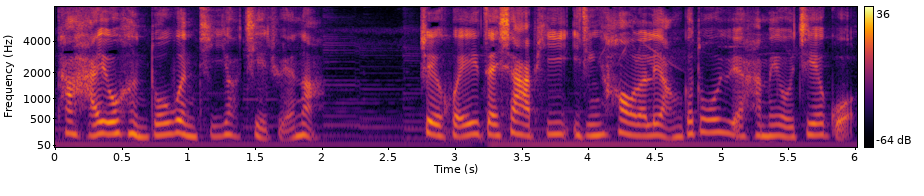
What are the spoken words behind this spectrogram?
他还有很多问题要解决呢。这回在下邳已经耗了两个多月还没有结果，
